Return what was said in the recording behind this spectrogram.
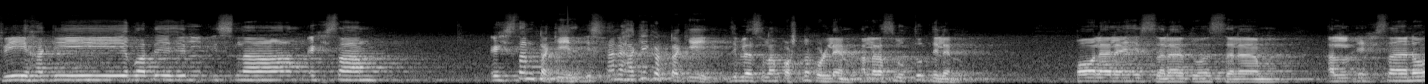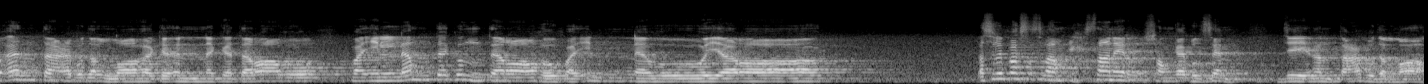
ফি হাকিকতিহিল ইসলাম ইহসান ইহসানটা কি ইসলামের হাকিকতটা কি জিবুল সাল্লাম প্রশ্ন করলেন আল্লাহ রাসুল উত্তর দিলেন قال عليه الصلاة والسلام الإحسان أن تعبد الله كأنك تراه فإن لم تكن تراه فإنه يراك রাসুল পাকসাল্লাম ইহসানের সংজ্ঞায় বলছেন যে আন তাবুদাল্লাহ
